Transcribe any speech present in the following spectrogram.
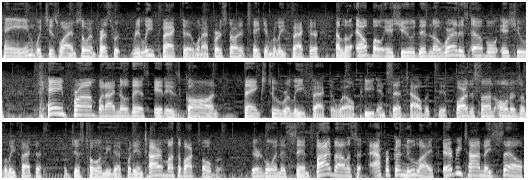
pain, which is why I'm so impressed with Relief Factor. When I first started taking Relief Factor, had a little elbow issue, didn't know where this elbow issue came from, but I know this it is gone thanks to Relief Factor. Well, Pete and Seth Talbot, the father son owners of Relief Factor, have just told me that for the entire month of October, they're going to send $5 to Africa New Life every time they sell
